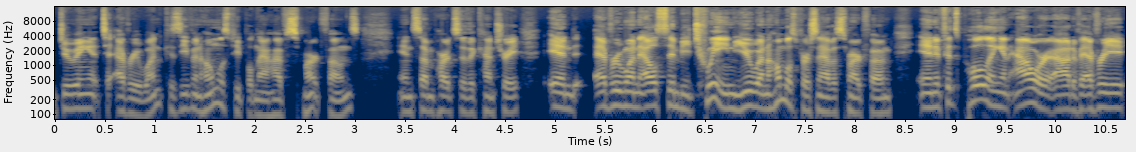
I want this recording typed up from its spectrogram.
doing it to everyone because even homeless people now have smartphones in some parts of the country. And everyone else in between, you and a homeless person have a smartphone. And if it's pulling an hour out of every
